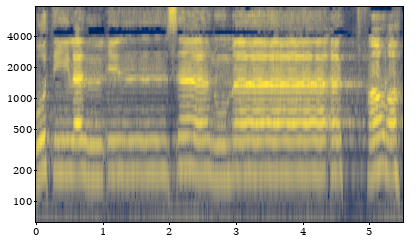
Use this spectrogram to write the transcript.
قُتِلَ الْإِنسَانُ مَا أَكْفَرَهُ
